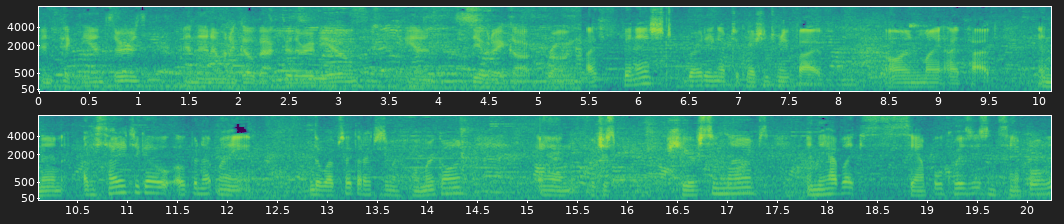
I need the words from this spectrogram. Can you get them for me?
and pick the answers and then I'm gonna go back through the review and see what I got wrong. I finished writing up to question 25 on my iPad and then I decided to go open up my the website that I have to do my homework on and which is Pearson Labs and they have like sample quizzes and sample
